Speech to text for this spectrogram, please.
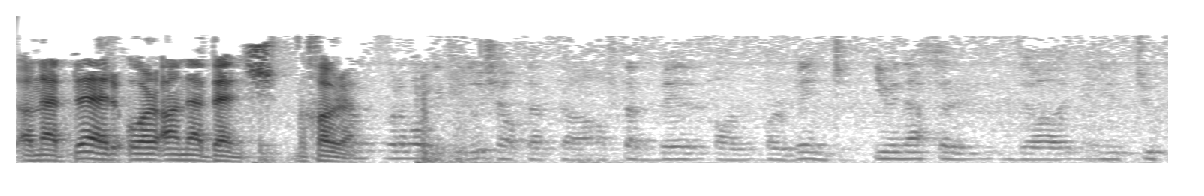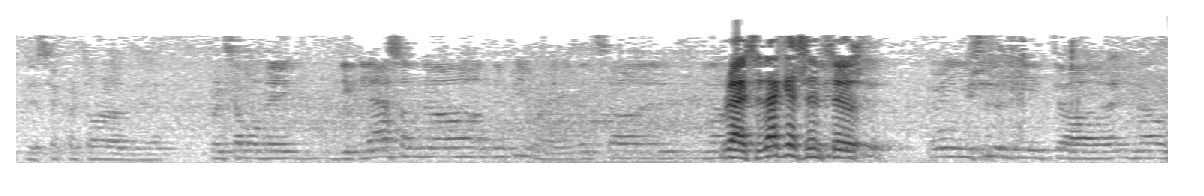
on that bed or on that bench. What about the kedusha of that uh, of that bed or, or bench? Even after the you took the Sefer Torah, the, for example, the, the glass on the on the beam, right? That's uh, you know, Right, so that gets should- into- should- I mean, you shouldn't be, uh, you know.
